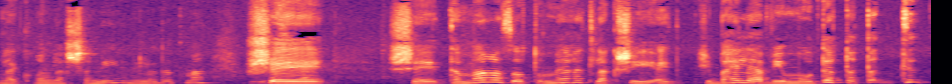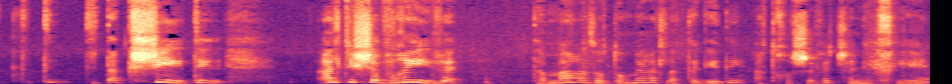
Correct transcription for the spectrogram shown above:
אולי קוראים לה שני, אני לא יודעת מה, ש, שתמר הזאת אומרת לה, כשהיא, באה אליה והיא מעודדת, תתעקשי, אל תישברי. ותמר הזאת אומרת לה, תגידי, את חושבת שנחיה?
